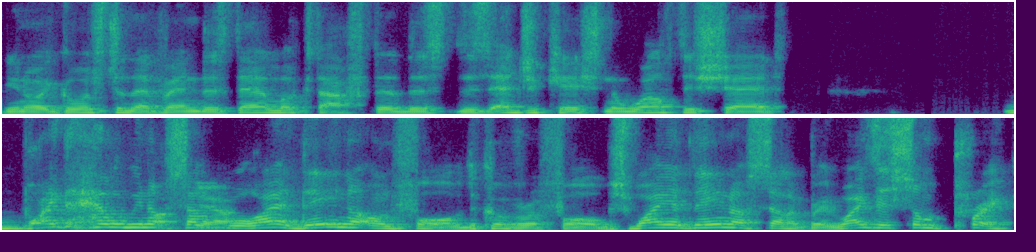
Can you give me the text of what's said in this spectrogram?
You know, it goes to their vendors. They're looked after. There's there's education. The wealth is shared why the hell are we not celebrating? Yeah. Why are they not on Forbes, the cover of Forbes? Why are they not celebrating? Why is there some prick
